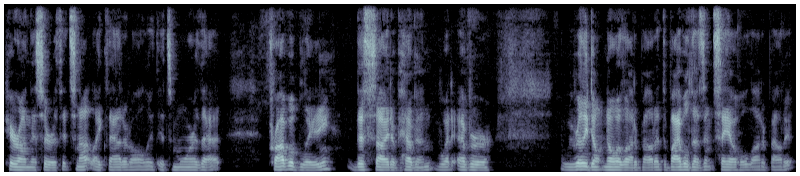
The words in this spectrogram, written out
here on this earth. It's not like that at all. It, it's more that probably this side of heaven, whatever, we really don't know a lot about it. The Bible doesn't say a whole lot about it,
